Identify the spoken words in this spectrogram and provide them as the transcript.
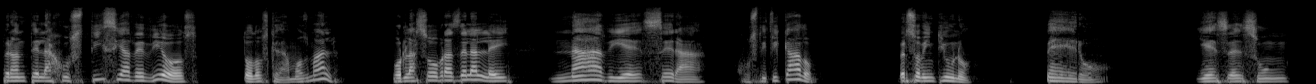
pero ante la justicia de Dios, todos quedamos mal. Por las obras de la ley, nadie será justificado. Verso 21, pero, y ese es un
